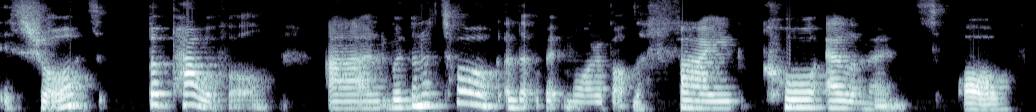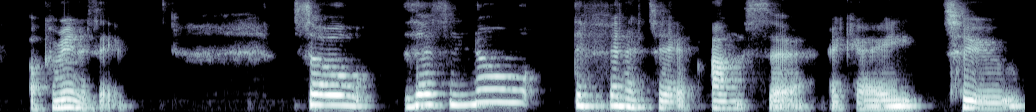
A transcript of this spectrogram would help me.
is short but powerful, and we're going to talk a little bit more about the five core elements of a community. So there's no definitive answer, okay, to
